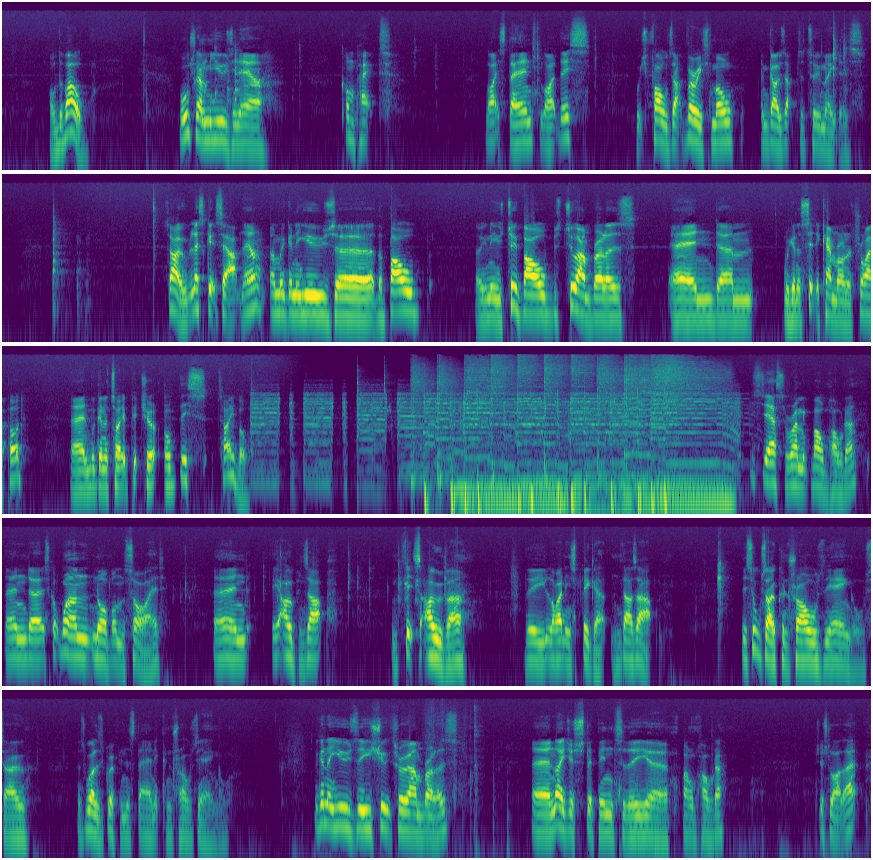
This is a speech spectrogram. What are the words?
of the bulb. We're also going to be using our compact light stand like this which folds up very small and goes up to two meters. So let's get set up now and we're going to use uh, the bulb. We're going to use two bulbs two umbrellas and um, we're going to sit the camera on a tripod and we're going to take a picture of this table our ceramic bulb holder and uh, it's got one knob on the side and it opens up and fits over the lighting spigot and does up. This also controls the angle so as well as gripping the stand it controls the angle. We're going to use these shoot through umbrellas and they just slip into the uh, bulb holder just like that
